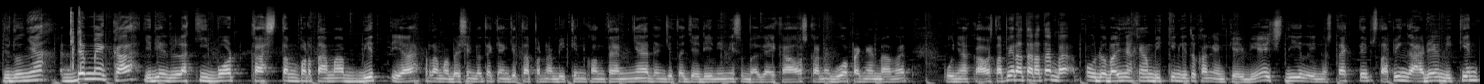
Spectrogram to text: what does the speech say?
judulnya The Mecha. Jadi adalah keyboard custom pertama Beat ya, pertama Basic Indotech yang kita pernah bikin kontennya dan kita jadiin ini sebagai kaos karena gue pengen banget punya kaos. Tapi rata-rata udah banyak yang bikin gitu kan MKBHD, Linus Tech Tips, tapi nggak ada yang bikin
